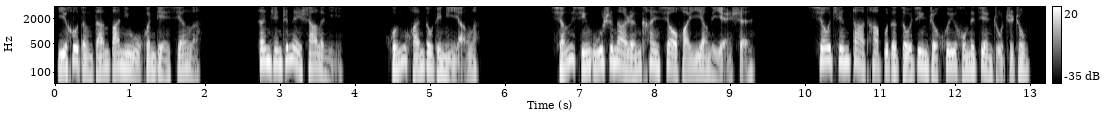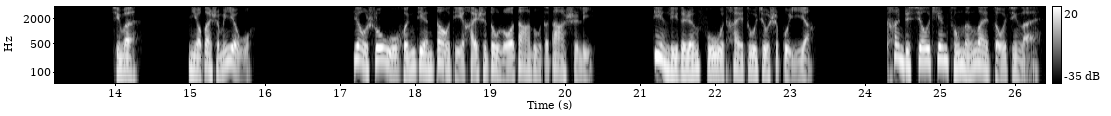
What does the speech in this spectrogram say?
以后等咱把你武魂殿掀了，三天之内杀了你，魂环都给你扬了。强行无视那人看笑话一样的眼神，萧天大踏步的走进这恢宏的建筑之中。请问，你要办什么业务？要说武魂殿到底还是斗罗大陆的大势力，店里的人服务态度就是不一样。看着萧天从门外走进来，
